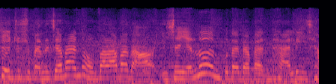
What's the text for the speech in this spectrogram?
这就是本台饭桶巴拉报道，以上言论不代表本台立场。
